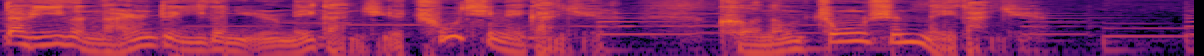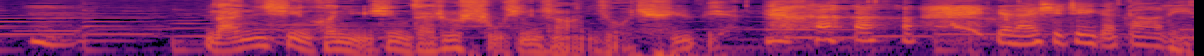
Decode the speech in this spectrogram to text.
但是一个男人对一个女人没感觉，初期没感觉，可能终身没感觉。嗯，男性和女性在这个属性上有区别。原来是这个道理。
